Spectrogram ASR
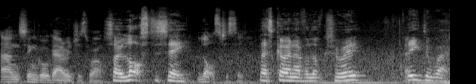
and single garage as well. So lots to see. Lots to see. Let's go and have a look, shall we? Lead the way.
